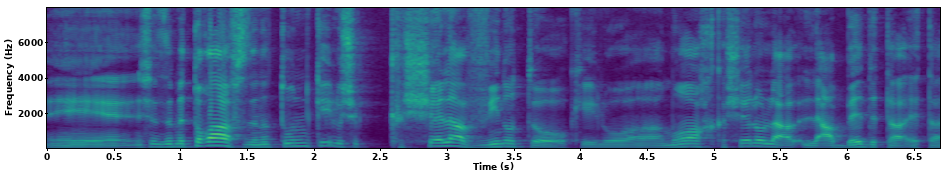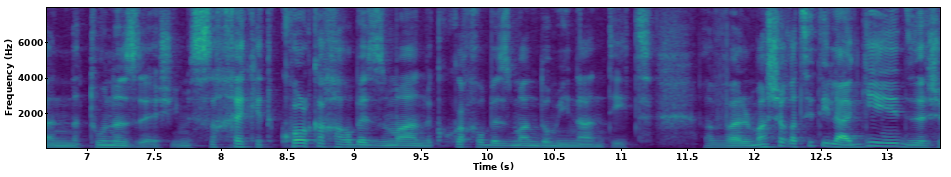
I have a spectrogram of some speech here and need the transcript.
אה, שזה מטורף, זה נתון כאילו שקשה להבין אותו, כאילו המוח קשה לו לעבד את הנתון הזה, שהיא משחקת כל כך הרבה זמן וכל כך הרבה זמן דומיננטית. אבל מה שרציתי להגיד זה ש...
